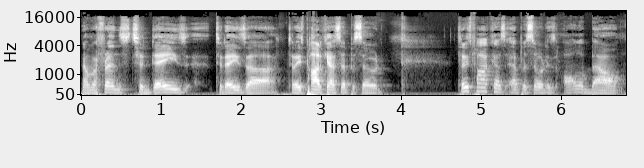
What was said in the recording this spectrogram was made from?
Now, my friends, today's today's uh today's podcast episode, today's podcast episode is all about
